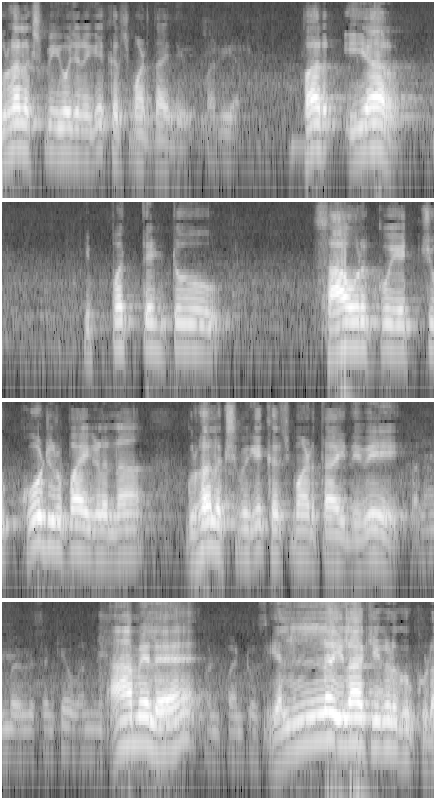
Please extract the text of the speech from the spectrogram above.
ಗೃಹಲಕ್ಷ್ಮಿ ಯೋಜನೆಗೆ ಖರ್ಚು ಮಾಡ್ತಾ ಇದ್ದೀವಿ. ಪರ್ ಇಯರ್ ಇಪ್ಪತ್ತೆಂಟು ಸಾವಿರಕ್ಕೂ ಹೆಚ್ಚು ಕೋಟಿ ರೂಪಾಯಿಗಳನ್ನು ಗೃಹಲಕ್ಷ್ಮಿಗೆ ಖರ್ಚು ಮಾಡ್ತಾ ಇದ್ದೀವಿ. ಆಮೇಲೆ ಎಲ್ಲ ಇಲಾಖೆಗಳಿಗೂ ಕೂಡ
